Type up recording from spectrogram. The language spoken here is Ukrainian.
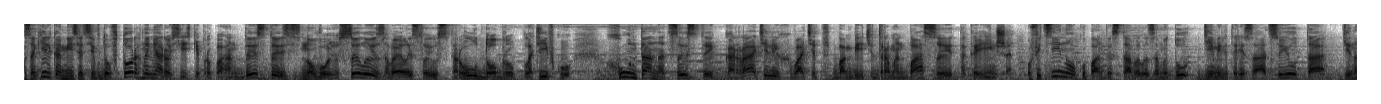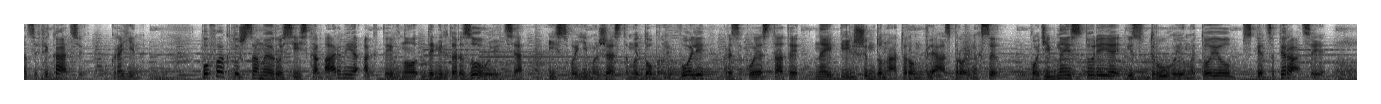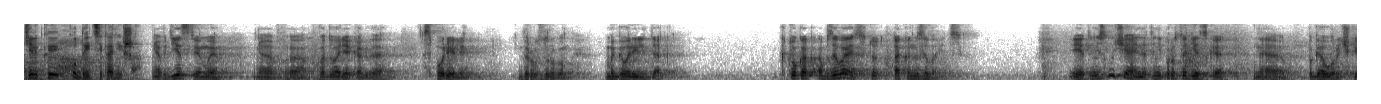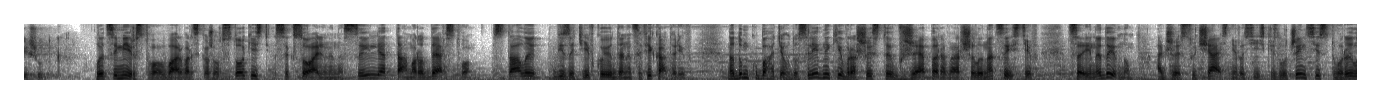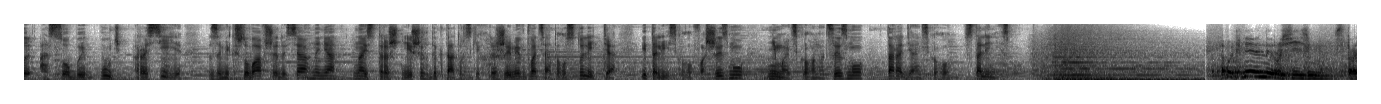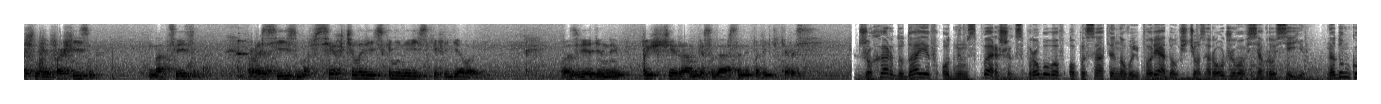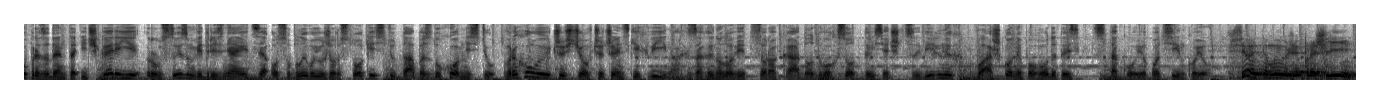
За кілька місяців до вторгнення російські пропагандисти з новою силою завели свою стару добру платівку. Хунта, нацисти, карателі, хватить бомбіть драменбас і таке інше. Офіційно окупанти ставили за мету демілітаризацію та денацифікацію України. По факту ж саме російська армія активно демілітаризовується і своїми жестами доброї волі ризикує стати найбільшим донатором для збройних сил. Подібна історія із другою метою спецоперації, тільки куди цікавіша. В детстве мы э, в, во дворе, когда спорили друг с другом, мы говорили так. Кто как обзывается, тот так и называется. И это не случайно, это не просто детская э, поговорочка и шутка. Лицемірство, варварська жорстокість, сексуальне насилля та мародерство стали візитівкою денацифікаторів. На думку багатьох дослідників, рашисти вже перевершили нацистів. Це і не дивно, адже сучасні російські злочинці створили особий путь Росії, заміксувавши досягнення найстрашніших диктаторських режимів ХХ століття італійського фашизму, німецького нацизму та радянського сталінізму. Обыкновенный русизм страшнее фашизма, нацизма, расизма, всех человеческо-ненавистских идеологий, возведенный в высший ранг государственной политики России. Джохар Дудаєв одним з перших спробував описати новий порядок, що зароджувався в Росії. На думку президента Ічкерії, русизм відрізняється особливою жорстокістю та бездуховністю, враховуючи, що в чеченських війнах загинуло від 40 до 200 тисяч цивільних, важко не погодитись з такою оцінкою. Все это мы уже прошли.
